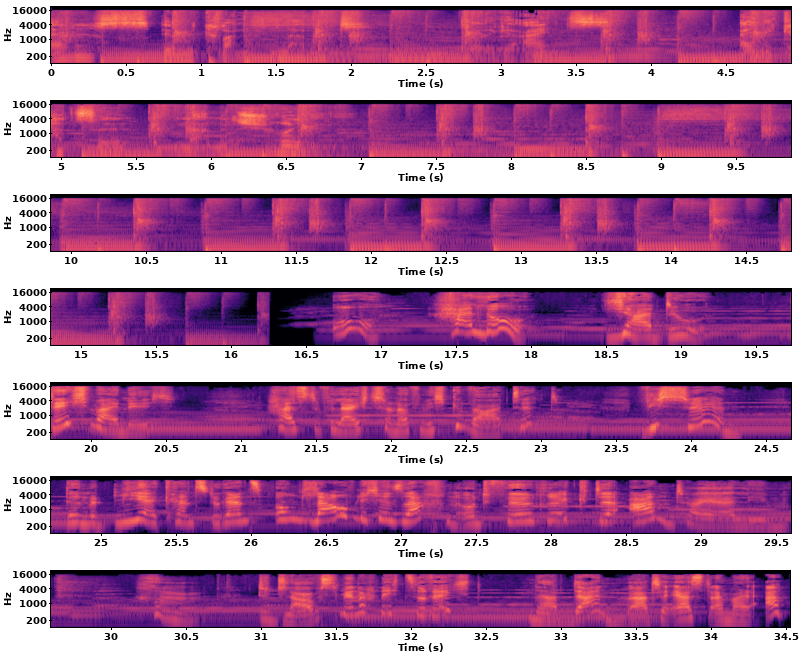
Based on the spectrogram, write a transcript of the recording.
Alice im Quantenland. Folge 1. Eine Katze namens Schrödinger. Oh, hallo. Ja, du. Dich meine ich. Hast du vielleicht schon auf mich gewartet? Wie schön. Denn mit mir kannst du ganz unglaubliche Sachen und verrückte Abenteuer erleben. Hm, du glaubst mir noch nicht zurecht? Na dann, warte erst einmal ab.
